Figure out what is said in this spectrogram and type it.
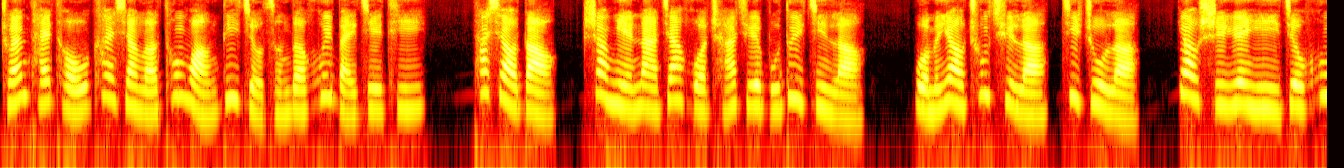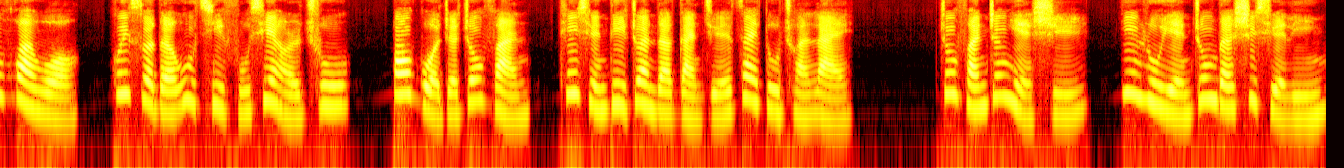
船抬头看向了通往第九层的灰白阶梯，他笑道：“上面那家伙察觉不对劲了，我们要出去了。记住了，要是愿意就呼唤我。”灰色的雾气浮现而出，包裹着周凡，天旋地转的感觉再度传来。周凡睁眼时，映入眼中的是雪灵，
